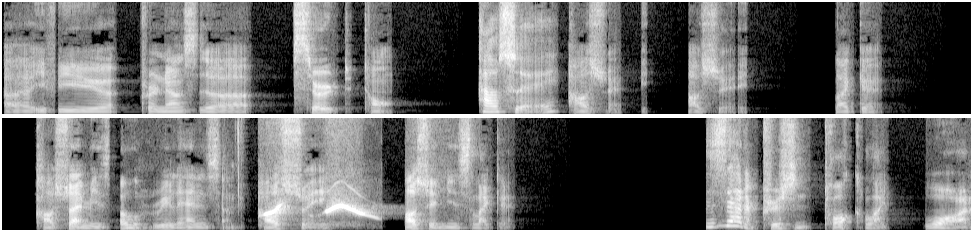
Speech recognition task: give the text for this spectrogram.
Uh, if you pronounce the third tone, 好睡.好水,好水, like uh, 好帅 means oh really handsome. 好水,好水 means like uh, is that a person talk like what?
